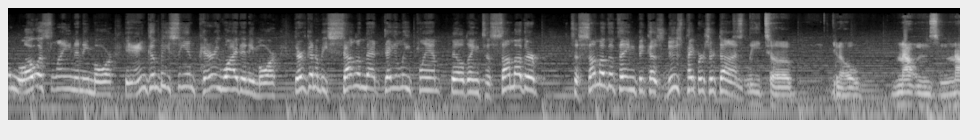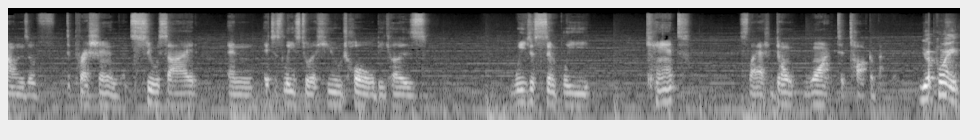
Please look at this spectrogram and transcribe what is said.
Lois Lane anymore. He ain't gonna be seeing Perry White anymore. They're gonna be selling that Daily Planet building to some other to some other thing because newspapers are done. Lead to, you know, mountains and mountains of depression and suicide, and it just leads to a huge hole because we just simply can't slash don't want to talk about it. Your point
